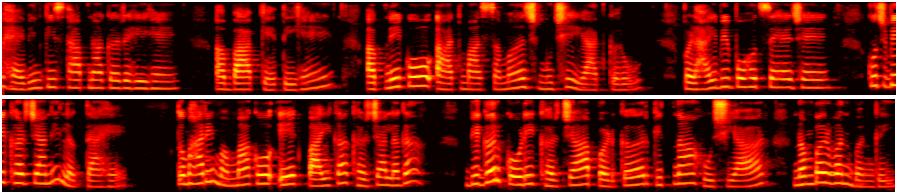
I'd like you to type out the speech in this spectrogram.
हेवन की स्थापना कर रहे हैं। अब बाप कहते हैं अपने को आत्मा समझ मुझे याद करो। पढ़ाई भी बहुत सहज है, कुछ भी खर्चा नहीं लगता है। तुम्हारी मम्मा को एक पाई का खर्चा लगा? बिगर कोड़ी खर्चा पढ़कर कितना होशियार नंबर वन बन गई।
